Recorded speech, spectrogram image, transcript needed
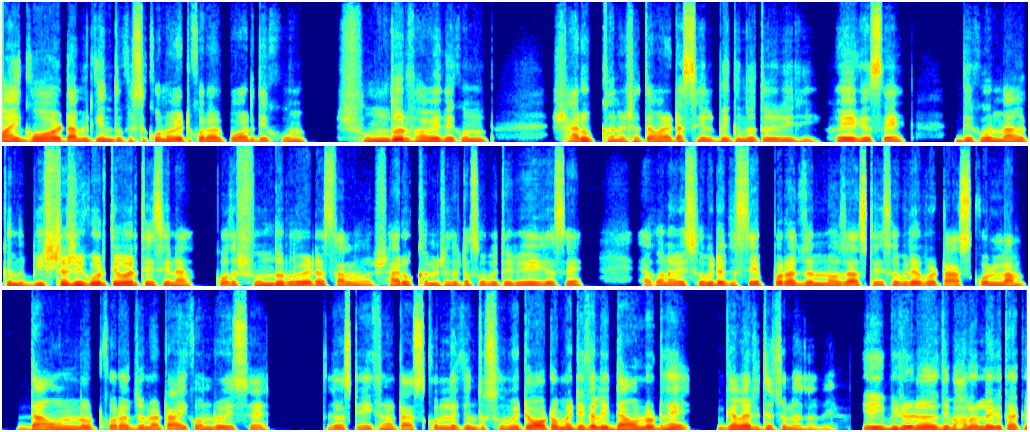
মাই গড আমি কিন্তু কিছুক্ষণ ওয়েট করার পর দেখুন, সুন্দরভাবে দেখুন শাহরুখ খানের সাথে আমার একটা সেলফি কিন্তু তৈরি হয়ে গেছে। দেখুন, আমি কিন্তু বিশ্বাসই করতে পারতেছি না কত সুন্দরভাবে একটা সালমান শাহরুখ খানের সাথে একটা ছবি তৈরি হয়ে গেছে। এখন আমি ছবিটাকে সেভ করার জন্য জাস্ট এই ছবিটার উপর টাচ করলাম। ডাউনলোড করার জন্য একটা আইকন রয়েছে। জাস্ট এখানে টাচ করলে কিন্তু ছবিটা অটোমেটিক্যালি ডাউনলোড হয়ে গ্যালারিতে চলে যাবে। এই ভিডিওটা যদি ভালো লেগে থাকে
